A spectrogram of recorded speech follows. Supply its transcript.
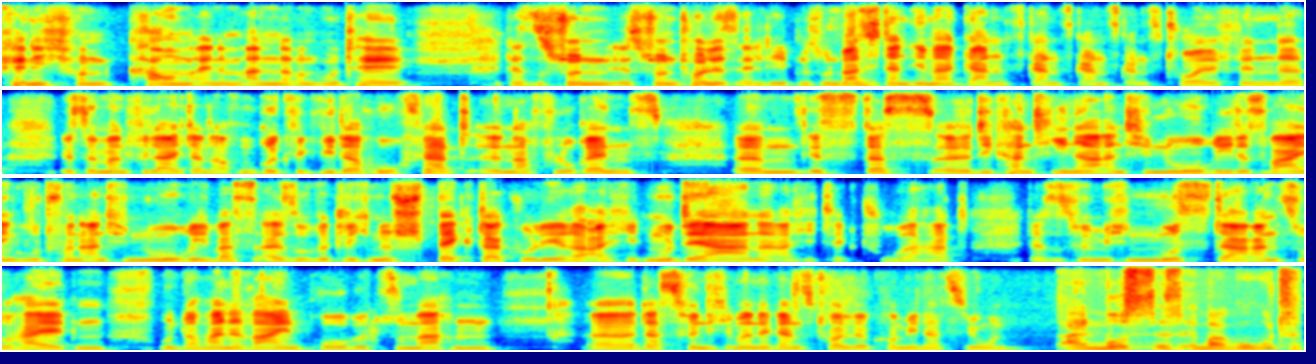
kenne ich von kaum einem anderen Hotel. Das ist schon, ist schon ein tolles Erlebnis. Und was ich dann immer ganz, ganz, ganz, ganz toll finde, ist, wenn man vielleicht dann auf dem Rückweg wieder hochfährt äh, nach Florenz, ähm, ist das äh, die Cantina Antinori, das Weingut von Antinori, was also wirklich eine spektakuläre, Archi moderne Architektur hat. Das ist für mich ein Muster anzuhalten und nochmal eine Weinprobe zu machen. Äh, das finde ich immer eine ganz tolle Kombination. Ein Muss ist immer gut.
